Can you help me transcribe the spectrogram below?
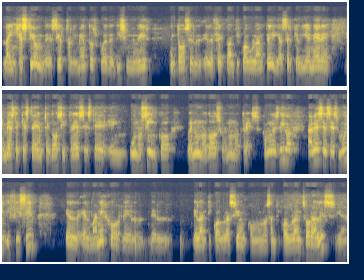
la ingestión de ciertos alimentos puede disminuir entonces el, efecto anticoagulante y hacer que el INR, en vez de que esté entre 2 y 3, esté en 1,5 o en 1,2 o en 1,3. Como les digo, a veces es muy difícil el, el manejo del, del, la anticoagulación con los anticoagulantes orales, ¿ya?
